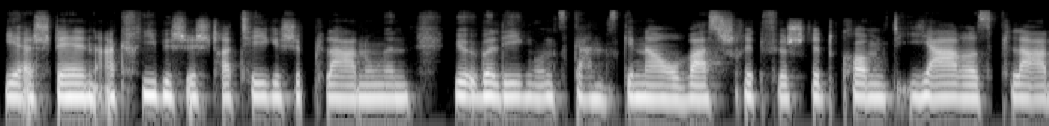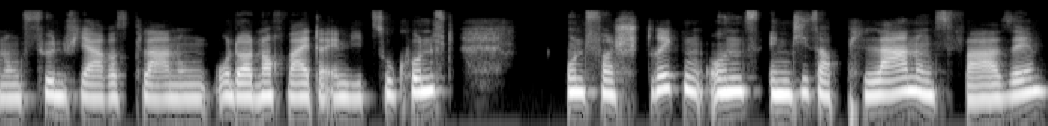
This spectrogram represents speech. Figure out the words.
wir erstellen akribische strategische Planungen, wir überlegen uns ganz genau, was Schritt für Schritt kommt, Jahresplanung, Fünfjahresplanung oder noch weiter in die Zukunft. Und verstricken uns in dieser Planungsphase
